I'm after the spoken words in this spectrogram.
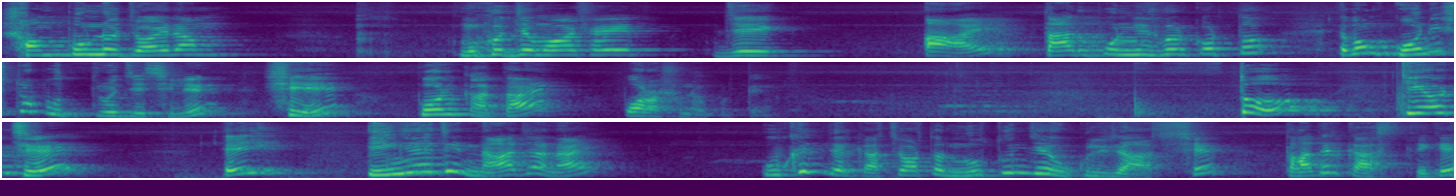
সম্পূর্ণ জয়রাম মুখুজ্জে মহাশয়ের যে আয়, তার উপর নির্ভর করত এবং কনিষ্ঠ পুত্র যে ছিলেন, সে কলকাতায় পড়াশোনা করতেন। তো কি হচ্ছে? এই ইংরেজি না জানায় উকিলদের কাছে, অর্থাৎ নতুন যে উকিলরা আসছে, তাদের কাছ থেকে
